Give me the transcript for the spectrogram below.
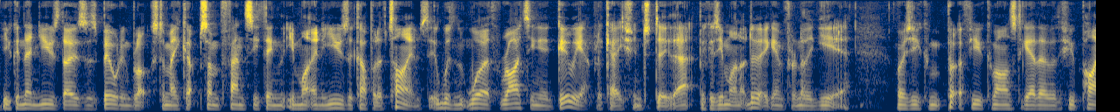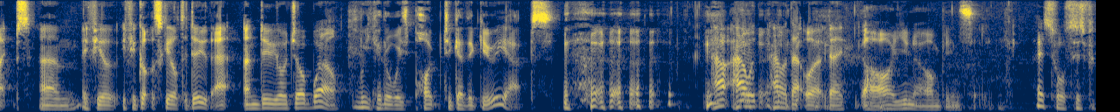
You can then use those as building blocks to make up some fancy thing that you might only use a couple of times. It wasn't worth writing a GUI application to do that because you might not do it again for another year. Whereas you can put a few commands together with a few pipes um, if you if you've got the skill to do that and do your job well. We could always pipe together GUI apps. How, how would how would that work, Dave? oh, you know, I'm being silly. It's horses for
